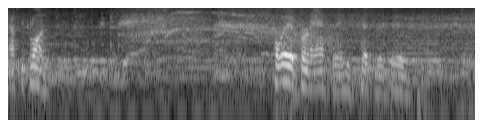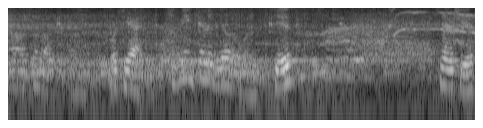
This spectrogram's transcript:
Ashley, come on. Hopefully it burned Ashley. He's pissed that it did. Where's she at? She's being carried the other way. She is? There she is.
